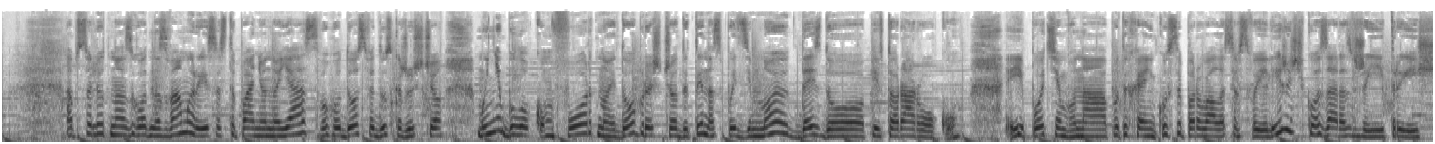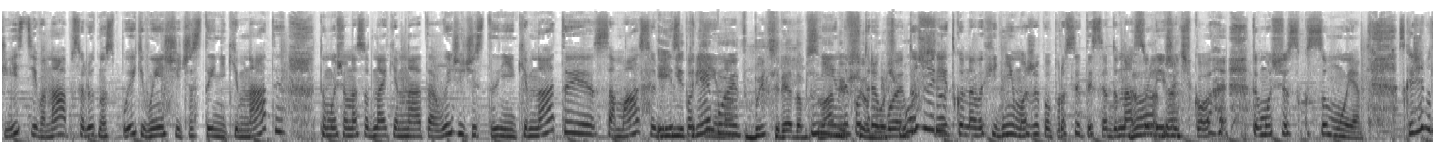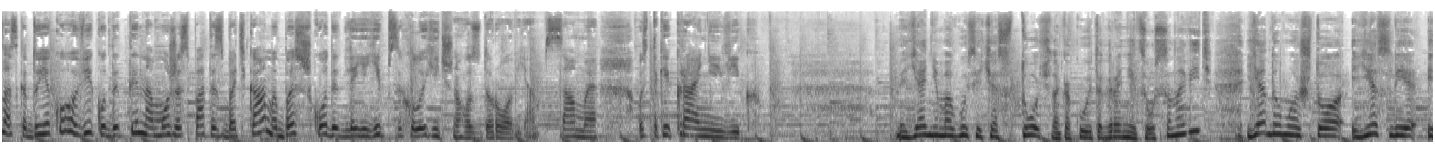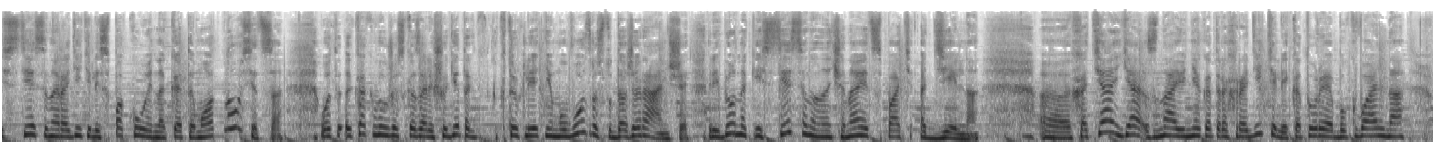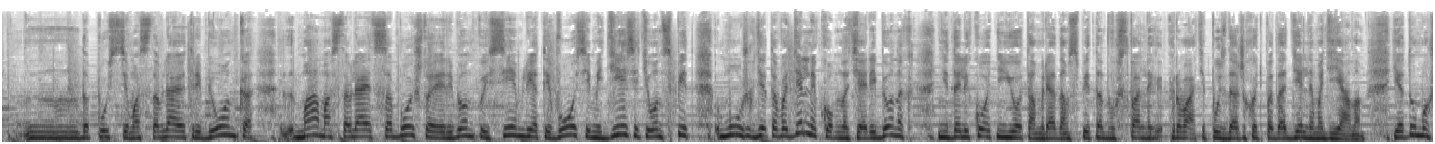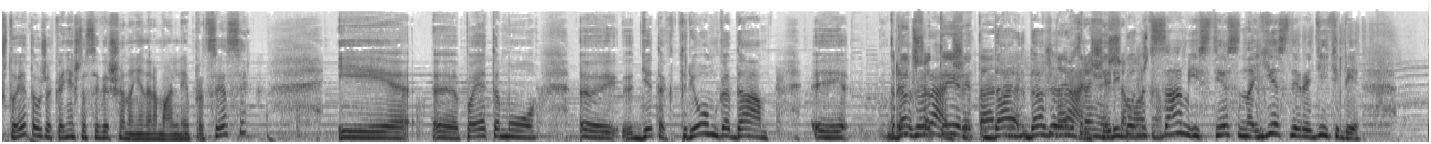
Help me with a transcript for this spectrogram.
Абсолютно згодна з вами, Раїса Степанівна. Я свого досвіду скажу, що мені було комфортно і добре, що дитина спить зі мною десь до півтора року. І потім вона потихеньку сепарувалася в своє ліжечко. Зараз вже їй 3,6, і вона абсолютно спить в іншій частині кімнати Тому що в нас одна кімната в іншій частині кімнати сама собі і не спокійно. требує бути рядом з вами Ні, не всю потребує. Дуже рідко на вихідні може попроситися до нас да, у ліжечко, да. тому що сумує. Скажіть, будь ласка, до якого віку дитина може спати з батьками без шкоди для її психологічного здоров'я? Саме ось такий крайній вік. Я не могу сейчас точно какую-то границу установить. Я думаю, что если, естественно, родители спокойно к этому относятся, вот как вы уже сказали, что где-то к трехлетнему возрасту, даже раньше, ребенок, естественно, начинает спать отдельно. Э, хотя я знаю некоторых родителей, которые буквально, допустим, оставляют ребенка, мама оставляет с собой, что ребенку и 7 лет, и 8, и 10, и он спит, муж где-то в отдельной комнате, а ребенок недалеко от нее там рядом спит на двухспальной кровати, пусть даже хоть под отдельным одеялом. Я думаю, что это уже, конечно, совершенно ненормальные процессы. И э, поэтому э, где-то к трем годам э, даже раньше, так, да, даже раньше ребенок можно. сам, естественно, если родители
